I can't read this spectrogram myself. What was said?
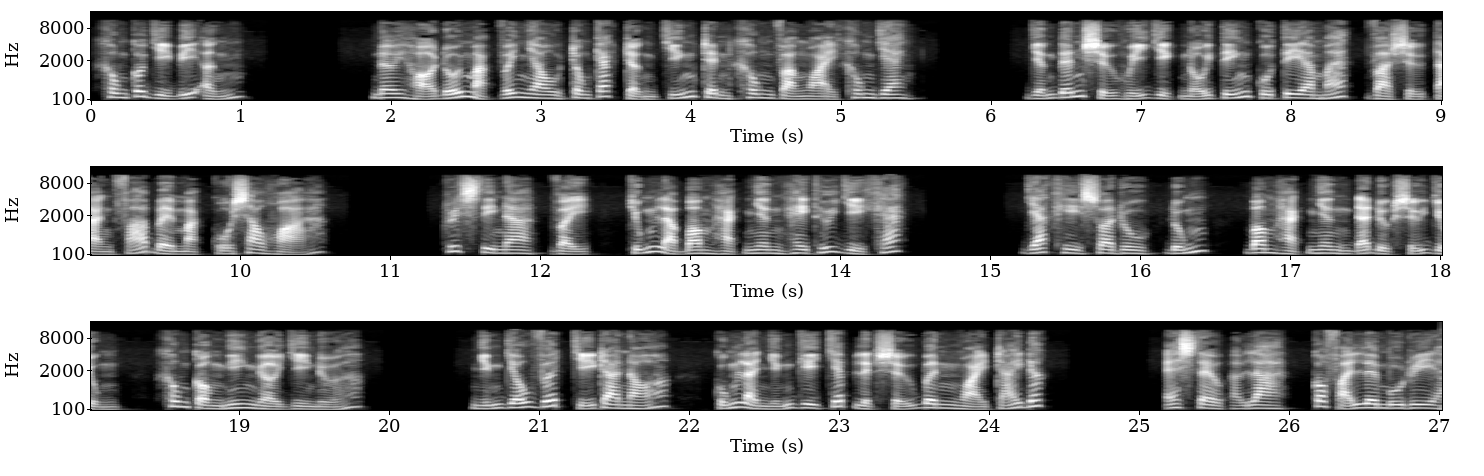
không có gì bí ẩn. Nơi họ đối mặt với nhau trong các trận chiến trên không và ngoài không gian. Dẫn đến sự hủy diệt nổi tiếng của Tiamat và sự tàn phá bề mặt của sao hỏa. Christina, vậy, chúng là bom hạt nhân hay thứ gì khác? Giác khi Soaru, đúng, bom hạt nhân đã được sử dụng, không còn nghi ngờ gì nữa. Những dấu vết chỉ ra nó, cũng là những ghi chép lịch sử bên ngoài trái đất. Estelle có phải Lemuria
